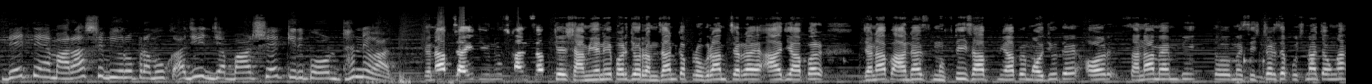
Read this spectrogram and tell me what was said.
देखते हैं महाराष्ट्र ब्यूरो प्रमुख अजीत जब्बार शेख की रिपोर्ट। धन्यवाद। जनाब जाहिद यूनुस खान साहब के शामियाने पर जो रमज़ान का प्रोग्राम चल रहा है आज यहाँ पर जनाब आनस मुफ्ती साहब यहाँ पे मौजूद है और सना मैम भी तो मैं सिस्टर से पूछना चाहूँगा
